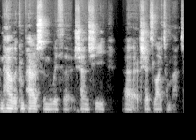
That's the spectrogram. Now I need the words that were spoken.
and how the comparison with uh, Shaanxi uh, sheds light on that.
